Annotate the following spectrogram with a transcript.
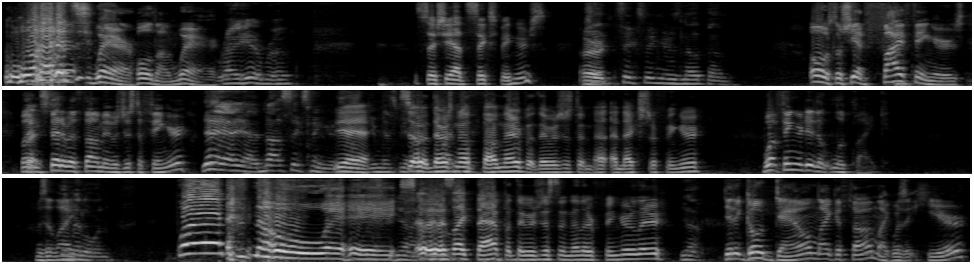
What? Where? Hold on. Where? right here, bro. So she had six fingers? She Or had six fingers, no thumb. Oh, so she had five fingers, but, But- instead of a thumb, it was just a finger. Yeah, yeah, yeah. Not six fingers. yeah. You missed me. So out. there was no fingers. thumb there, but there was just an, an extra finger. What finger did it look like? Was it like the middle one. What? No way. Yeah. So it was like that, but there was just another finger there. Yeah. Did it go down like a thumb? Like was it here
